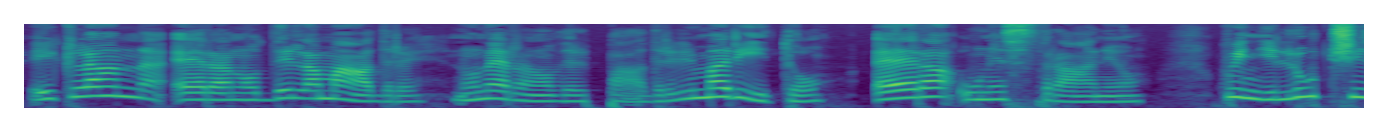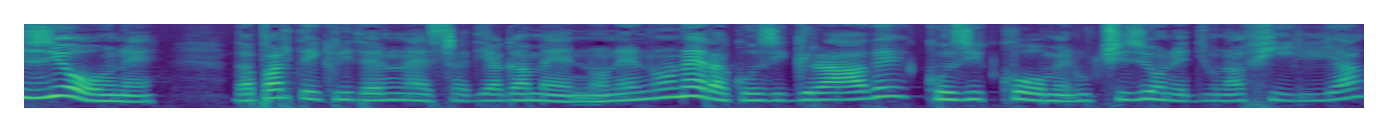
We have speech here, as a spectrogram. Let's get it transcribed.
e i clan erano della madre, non erano del padre. Il marito era un estraneo, quindi l'uccisione da parte di Clitemnestra di Agamennone non era così grave così come l'uccisione di una figlia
